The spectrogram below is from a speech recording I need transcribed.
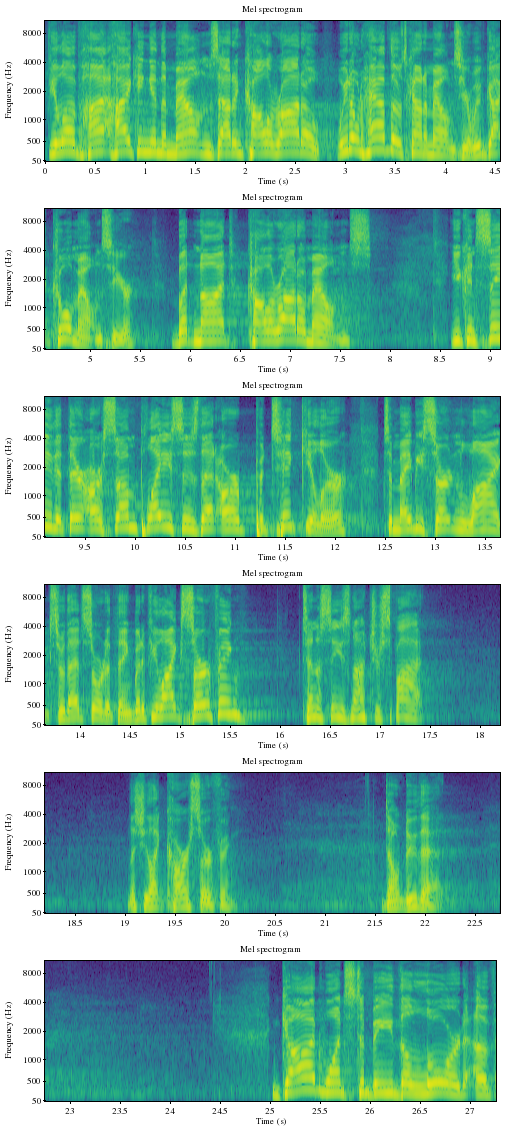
If you love hiking in the mountains out in Colorado, we don't have those kind of mountains here. We've got cool mountains here, but not Colorado mountains. You can see that there are some places that are particular to maybe certain likes or that sort of thing. But if you like surfing, Tennessee's not your spot, unless you like car surfing. Don't do that. God wants to be the Lord of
